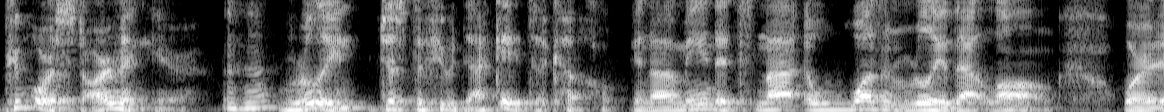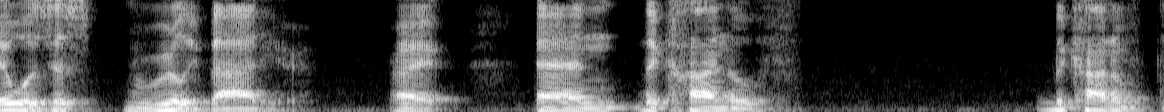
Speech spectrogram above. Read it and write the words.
people were starving here really just a few decades ago you know what i mean? It's not it wasn't really that long where it was just really bad here right? And the kind of the kind of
